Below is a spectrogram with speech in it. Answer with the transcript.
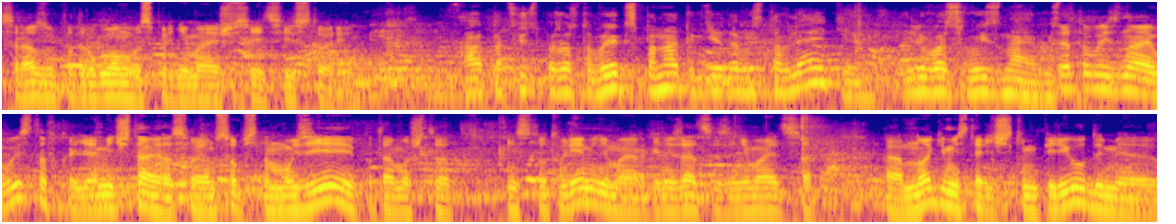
сразу по-другому воспринимаешь все эти истории. А подскажите, пожалуйста, вы экспонаты где-то выставляете или у вас выездная выставка? Это выездная выставка. Я мечтаю о своем собственном музее, потому что Институт времени, моя организация, занимается э, многими историческими периодами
